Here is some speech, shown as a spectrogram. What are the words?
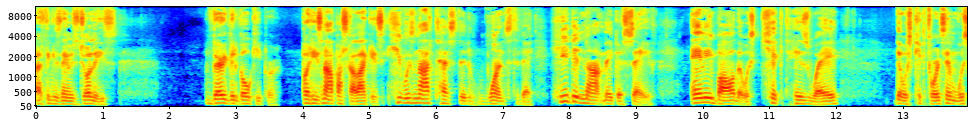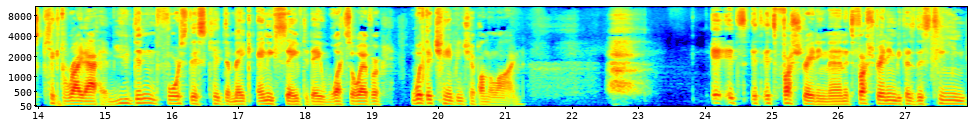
I think his name is Jolis, very good goalkeeper, but he's not Paschalakis. He was not tested once today. He did not make a save. Any ball that was kicked his way, that was kicked towards him, was kicked right at him. You didn't force this kid to make any save today whatsoever with the championship on the line it's it's it's frustrating, man. It's frustrating because this team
